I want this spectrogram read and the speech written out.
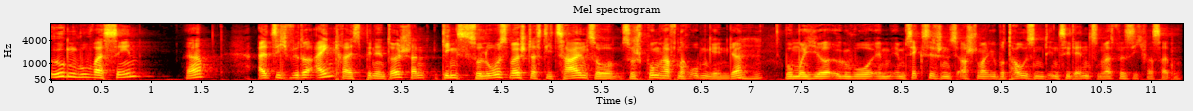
irgendwo was sehen, ja? Als ich wieder eingereist bin in Deutschland, ging es so los, weißt dass die Zahlen so, so sprunghaft nach oben gehen, gell? Wo wir hier irgendwo im, im Sächsischen das erste Mal über 1000 Inzidenz und was weiß ich was hatten.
